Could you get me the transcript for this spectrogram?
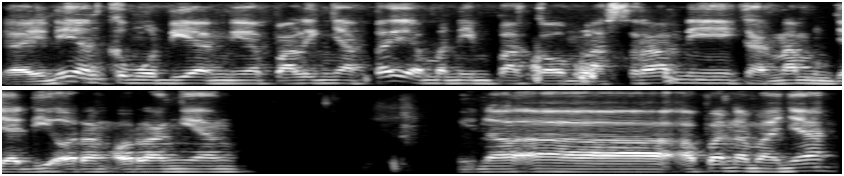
Ya ini yang kemudian ya paling nyata ya menimpa kaum Nasrani karena menjadi orang-orang yang uh, apa namanya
